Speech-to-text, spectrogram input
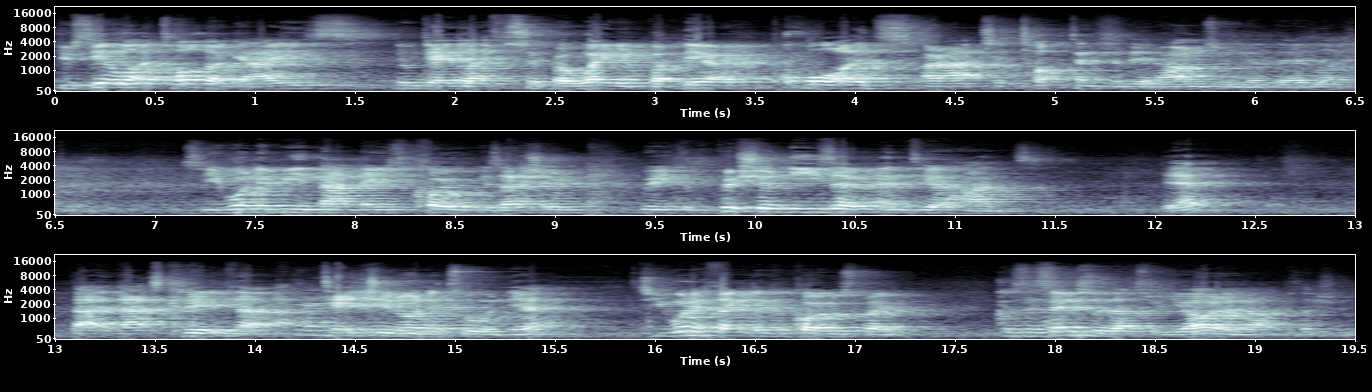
you see a lot of taller guys, they'll deadlift super wide, but their quads are actually tucked into their arms when they're deadlifting. So you want to be in that nice coil position where you can push your knees out into your hands. Yeah? That, that's creating that tension on its own, yeah? So you want to think like a coil spring. Because essentially that's what you are in that position.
